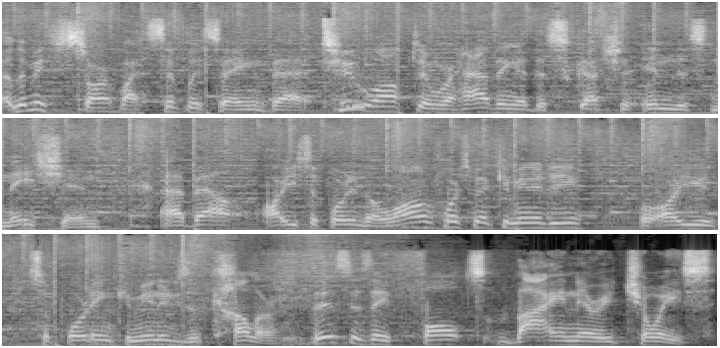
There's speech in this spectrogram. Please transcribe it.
Uh, let me start by simply saying that too often we're having a discussion in this nation about are you supporting the law enforcement community or are you supporting communities of color? This is a false binary choice.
